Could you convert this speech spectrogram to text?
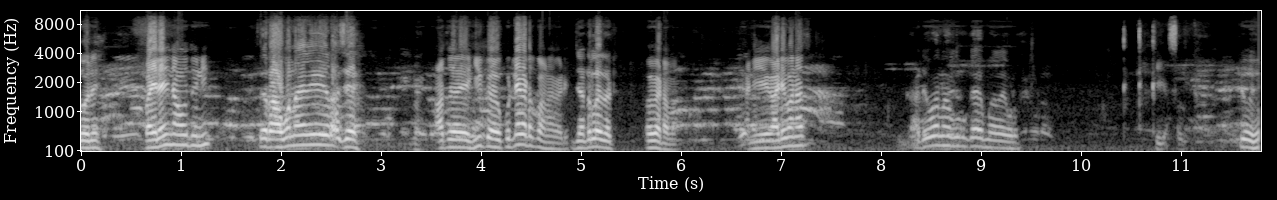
दोन्ही. बैलाची नाव दोन्ही? ते रावण आणि राजा. आहे आता ही क- कुठल्या गटात पाहणार गाडी? जनरल गट. अ गटाला आणि गाडी बनात गाडीवर आपण काय मला एवढं. ठीक आहे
